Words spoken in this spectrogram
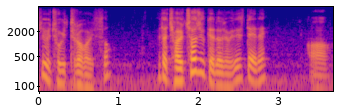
저기, 저기 들어가 있어? 일단 절 쳐줄게, 너 저기 1대1에. 어.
